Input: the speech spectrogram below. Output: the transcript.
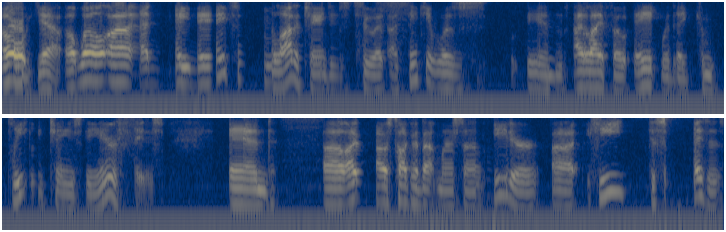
Oh yeah. Uh, well, uh, they, they made some, a lot of changes to it. I think it was in iLife 08 where they completely changed the interface. And uh, I, I was talking about my son Peter. Uh, he despises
